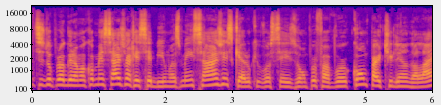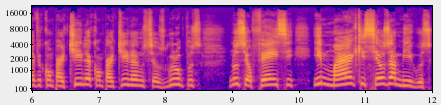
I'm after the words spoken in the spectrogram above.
antes do programa começar, já recebi umas mensagens. Quero que vocês vão, por favor, compartilhando a live. Compartilha, compartilha nos seus grupos, no seu Face e marque seus amigos.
